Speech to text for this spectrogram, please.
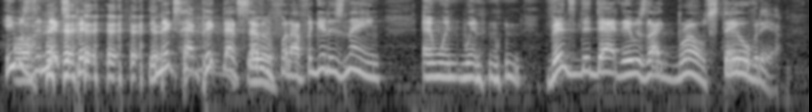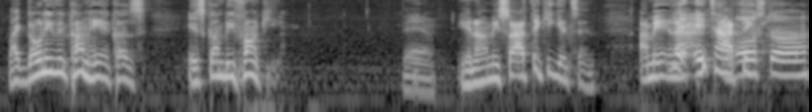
he was the Knicks pick. The Knicks had picked that seven foot. I forget his name. And when when when Vince did that, they was like, bro, stay over there. Like, don't even come here because it's gonna be funky. damn. You know what I mean? So I think he gets in. I mean, and Yeah, eight time All Star,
